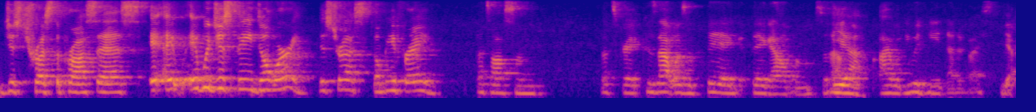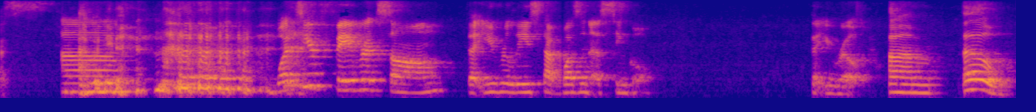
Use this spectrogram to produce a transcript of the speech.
just trust the process. It, it, it would just be, don't worry. Just trust. Don't be afraid. That's awesome. That's great because that was a big, big album. So that Yeah. I would you would need that advice. Yes. I would need Um, What's your favorite song that you released that wasn't a single that you wrote? Um, oh,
